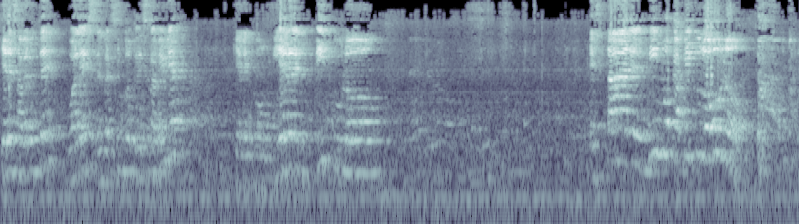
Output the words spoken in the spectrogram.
¿Quiere saber usted cuál es el versículo que dice la Biblia? Que le confiere el título. Está en el mismo capítulo 1.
